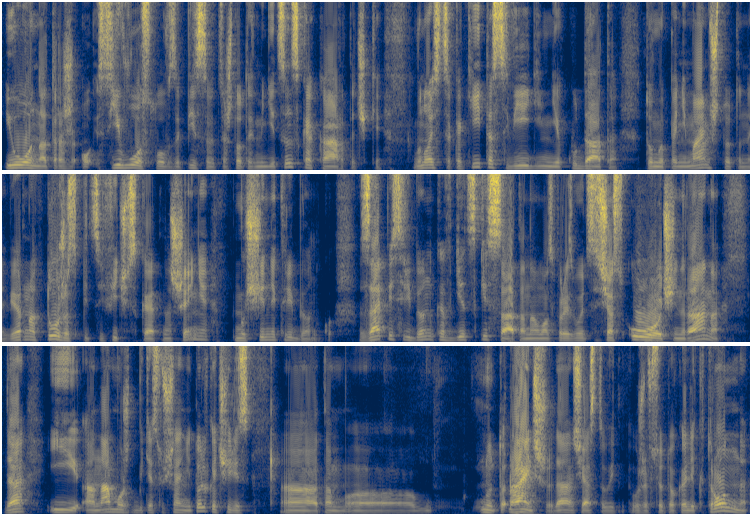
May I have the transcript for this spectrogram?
и он отраж... с его слов записывается что-то в медицинской карточке, вносятся какие-то сведения куда-то, то мы понимаем, что это, наверное, тоже специфическое отношение мужчины к ребенку. Запись ребенка в детский сад, она у нас производится сейчас очень рано, да, и она может быть осуществлена не только через э, там, э, ну, раньше, да, сейчас уже все только электронно,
